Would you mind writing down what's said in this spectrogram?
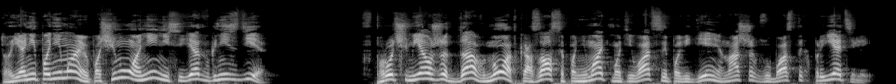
то я не понимаю, почему они не сидят в гнезде. Впрочем, я уже давно отказался понимать мотивации поведения наших зубастых приятелей.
